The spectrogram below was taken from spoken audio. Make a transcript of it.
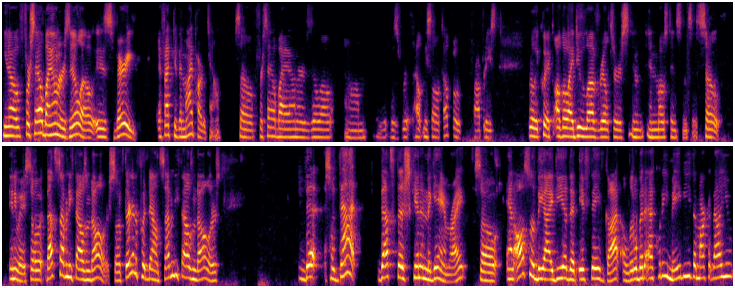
you know for sale by owner zillow is very effective in my part of town. So for sale by owner zillow um, was helped me sell a couple of properties really quick although i do love realtors in, in most instances. So anyway so that's $70000 so if they're going to put down $70000 that so that that's the skin in the game, right? So, and also the idea that if they've got a little bit of equity, maybe the market value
